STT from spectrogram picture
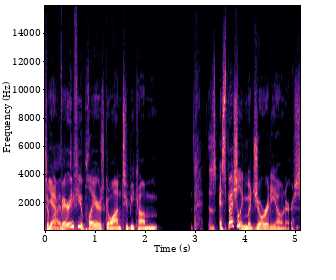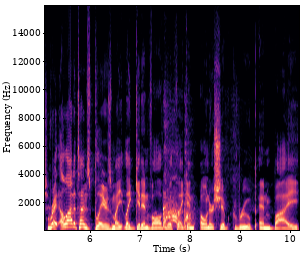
to buy yeah, very few players go on to become, especially majority owners. Right. A lot of times players might like get involved with like an ownership group and buy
